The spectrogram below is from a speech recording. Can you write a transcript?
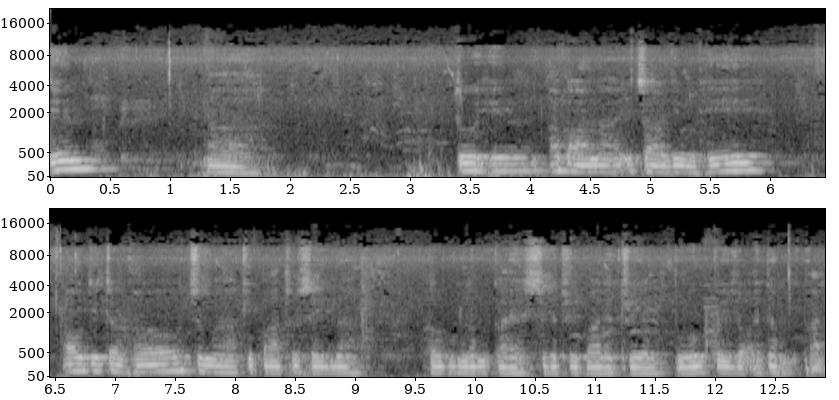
tin. A, tu hin aba na i chal di hi. Auditor ho chunga ki pa thu sei na. Ho bung lam kai secretary bilateral pu koi jo adam e phan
